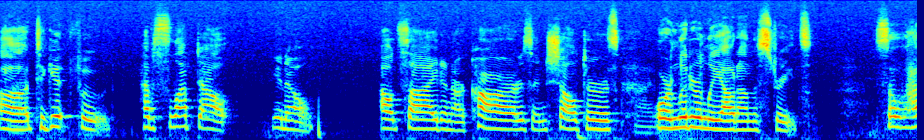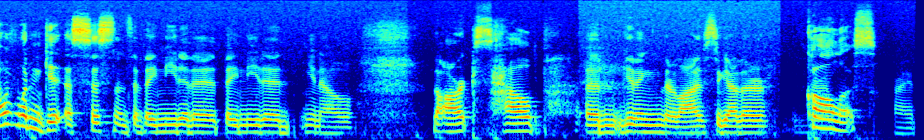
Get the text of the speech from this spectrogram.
uh, to get food, have slept out, you know, outside in our cars and shelters or literally out on the streets. So how would one get assistance if they needed it? They needed, you know, the ARC's help in getting their lives together. Call us Right.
